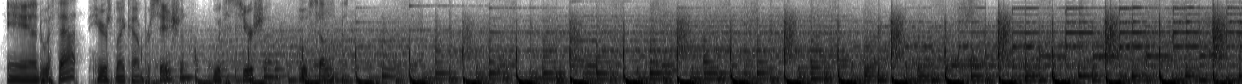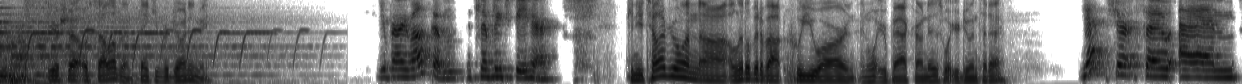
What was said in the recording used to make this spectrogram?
And with that, here's my conversation with Saoirse O'Sullivan. Saoirse O'Sullivan, thank you for joining me. You're very welcome. It's lovely to be here. Can you tell everyone uh, a little bit about who you are and, and, what your background is, what you're doing today? Yeah, sure. So, um,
